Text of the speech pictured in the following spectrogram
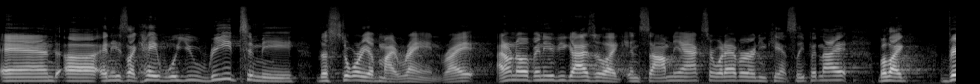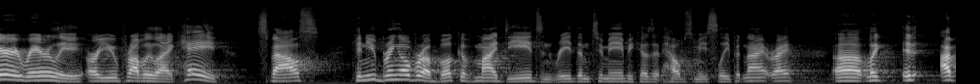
and, uh, and he's like, hey, will you read to me the story of my reign, right? I don't know if any of you guys are like insomniacs or whatever and you can't sleep at night, but like very rarely are you probably like, hey, spouse, can you bring over a book of my deeds and read them to me because it helps me sleep at night, right? Uh, like, it, I,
